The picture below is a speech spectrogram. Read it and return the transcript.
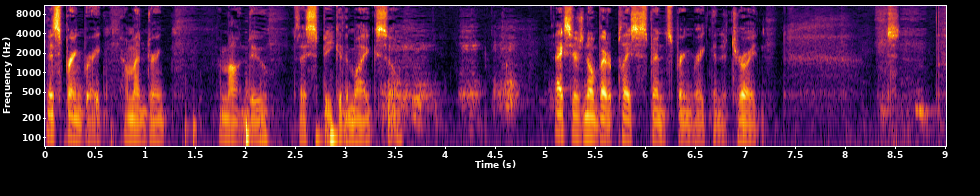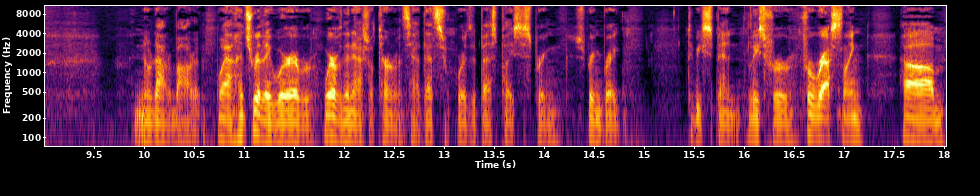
This spring break, I'm gonna drink a Mountain Dew as I speak in the mic. So, actually, there's no better place to spend spring break than Detroit. No doubt about it. Well, it's really wherever wherever the national tournament's at. That's where's the best place to spring spring break to be spent, at least for for wrestling. Um,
